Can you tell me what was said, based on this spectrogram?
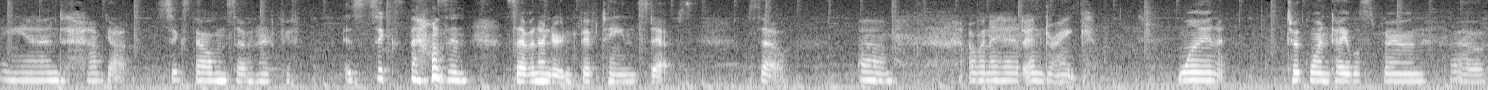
and I've got 6,715 steps. So, um, I went ahead and drank one, took one tablespoon of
